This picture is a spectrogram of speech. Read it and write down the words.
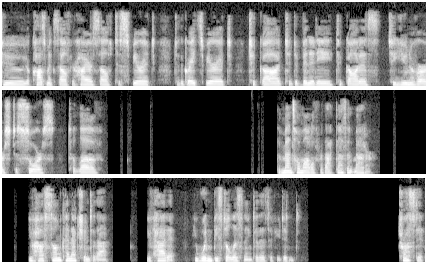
to your cosmic self, your higher self, to spirit, to the great spirit, to God, to divinity, to goddess, to universe, to source, to love. The mental model for that doesn't matter. You have some connection to that. You've had it. You wouldn't be still listening to this if you didn't. Trust it.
